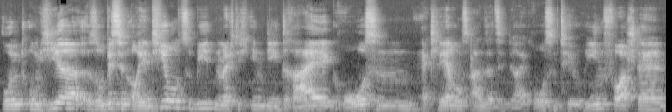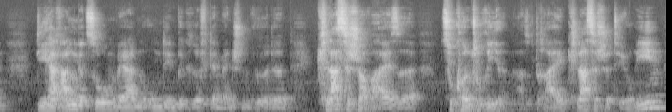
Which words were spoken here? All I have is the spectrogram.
Und um hier so ein bisschen Orientierung zu bieten, möchte ich Ihnen die drei großen Erklärungsansätze, die drei großen Theorien vorstellen, die herangezogen werden, um den Begriff der Menschenwürde klassischerweise zu konturieren. Also drei klassische Theorien.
